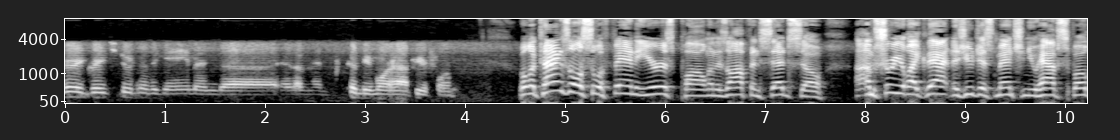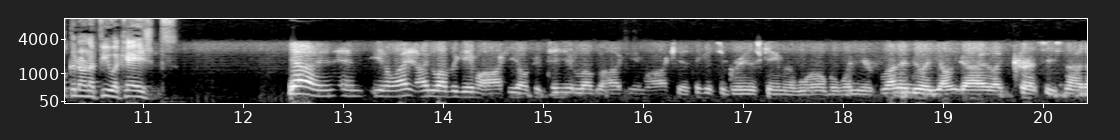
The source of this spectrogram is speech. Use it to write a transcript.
very great student of the game, and uh, and, and couldn't be more happier for him. Well, Letang's also a fan of yours, Paul, and has often said so. I'm sure you like that, and as you just mentioned, you have spoken on a few occasions. Yeah, and, and you know, I, I love the game of hockey. I'll continue to love the hockey game of hockey. I think it's the greatest game in the world. But when you run into a young guy like Chris, he's not,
